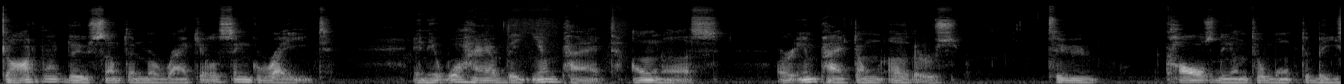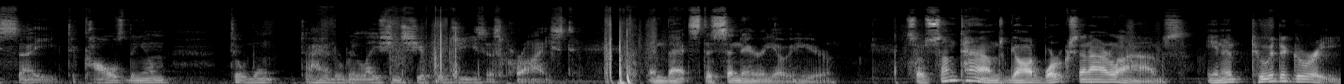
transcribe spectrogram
God will do something miraculous and great, and it will have the impact on us or impact on others to cause them to want to be saved, to cause them to want to have a relationship with Jesus Christ. And that's the scenario here. So sometimes God works in our lives in a, to a degree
